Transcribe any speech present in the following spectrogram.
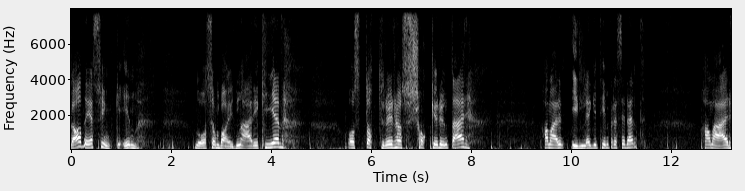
La det synke inn nå som Biden er i Kiev og stotrer og sjokker rundt der. Han er en illegitim president. Han er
